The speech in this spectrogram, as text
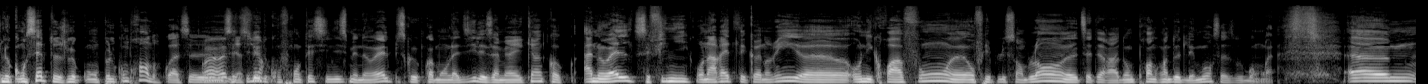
le concept, je le, on peut le comprendre, quoi. Ouais, ouais, cette idée sûr. de confronter cynisme et Noël, puisque comme on l'a dit, les Américains, à Noël, c'est fini. On arrête les conneries, euh, on y croit à fond, euh, on fait plus semblant, euh, etc. Donc prendre un deux de l'humour, ça se bon. Voilà. Euh,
